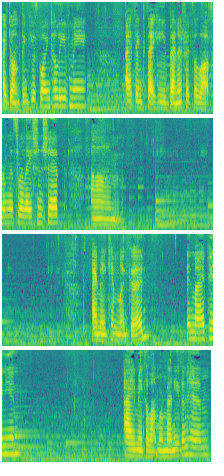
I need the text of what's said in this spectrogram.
I don't think he's going to leave me. I think that he benefits a lot from this relationship. Um, I make him look good, in my opinion. I make a lot more money than him.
